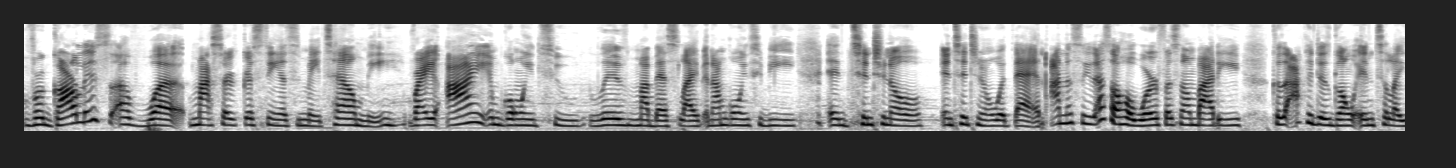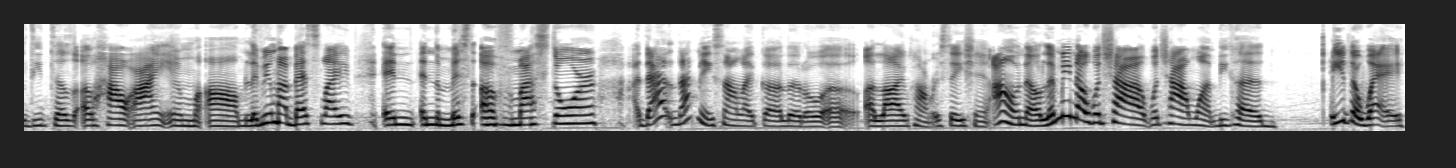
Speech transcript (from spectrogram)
regardless of what my circumstance may tell me, right? I am going to live my best life and I'm going to be intentional intentional with that. And honestly, that's a whole word for somebody cuz I could just go into like details of how I am um living my best life in in the midst of my storm. That that may sound like a little uh, a live conversation. I don't know. Let me know what y'all what y'all want because either way,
